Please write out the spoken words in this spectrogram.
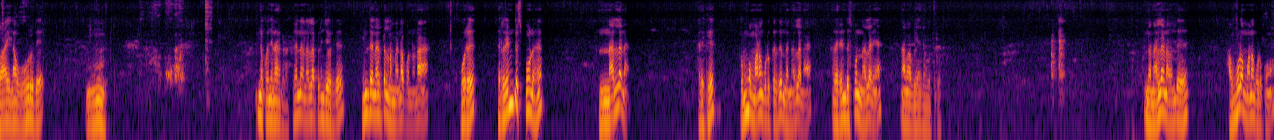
வாயெலாம் ஊறுது. இன்னும் கொஞ்ச நேரம் கிடக்கும் எண்ணெய் நல்லா பிரிஞ்சு வருது. இந்த நேரத்தில் நம்ம என்ன பண்ணோன்னா ஒரு ரெண்டு ஸ்பூனு நல்லெண்ணெய். அதுக்கு ரொம்ப மனம் கொடுக்கறது இந்த நல்லெண்ணெய். அந்த ரெண்டு ஸ்பூன் நல்லெண்ணெயை நாம் அப்படியே அதை ஊற்றுருவோம் இந்த நல்லெண்ணெய் வந்து அவ்வளோ மனம் கொடுக்கும்.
